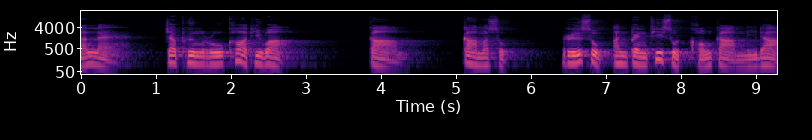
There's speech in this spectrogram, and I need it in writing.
นั้นแหละจะพึงรู้ข้อที่ว่า กาม กามสุข หรือสุขอันเป็นที่สุดของกามนี้ได้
